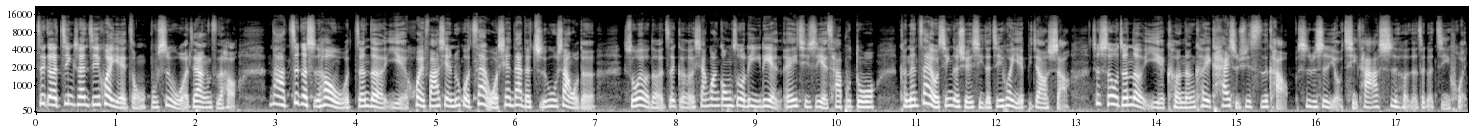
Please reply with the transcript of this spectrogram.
这个晋升机会也总不是我这样子哈。那这个时候，我真的也会发现，如果在我现在的职务上，我的所有的这个相关工作历练，诶，其实也差不多，可能再有新的学习的机会也比较少。这时候，真的也可能可以开始去思考，是不是有其他适合的这个机会。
